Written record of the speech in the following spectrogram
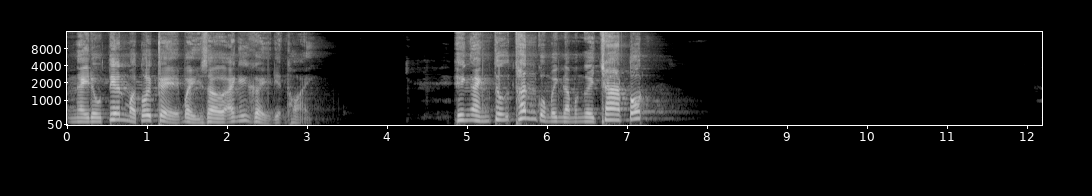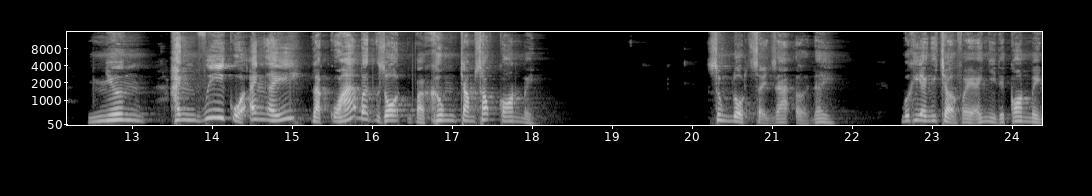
ngày đầu tiên mà tôi kể 7 giờ anh ấy gẩy điện thoại. Hình ảnh tự thân của mình là một người cha tốt nhưng hành vi của anh ấy là quá bận rộn và không chăm sóc con mình. Xung đột xảy ra ở đây. Mỗi khi anh ấy trở về, anh nhìn thấy con mình,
